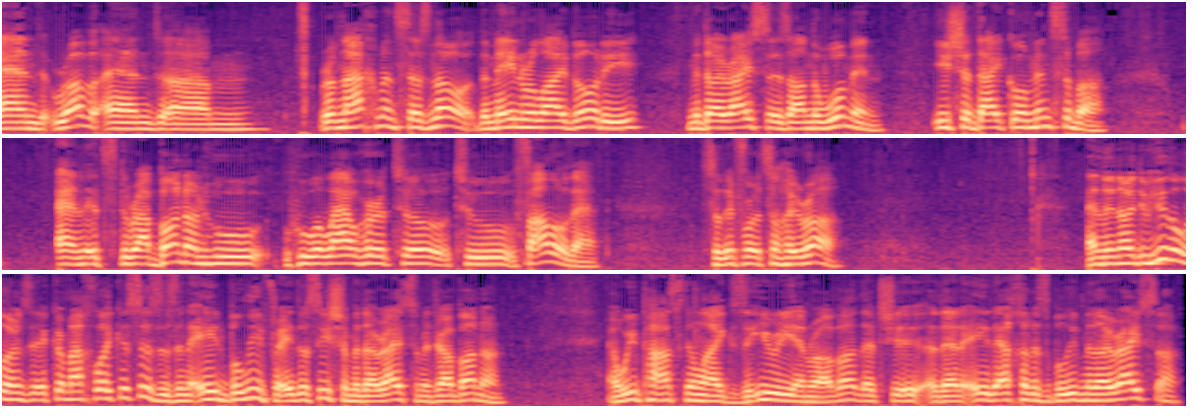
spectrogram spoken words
And Rav and um, Rav Nachman says no. The main reliability midairaisa is on the woman, isha daiko minsaba, and it's the rabbanon who who allow her to to follow that. So therefore, it's a hayra. And the Nadiv Yehuda learns that Ikar Machlekes is, is an aid belief for Eidos Isha midairaisa midrabanan. And we paskin like Zeiri and Rava that she, that aid echad is believed midairaisa.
